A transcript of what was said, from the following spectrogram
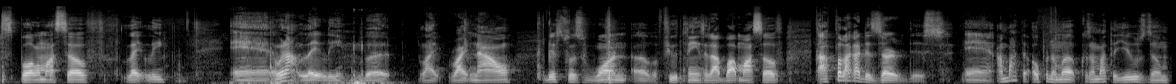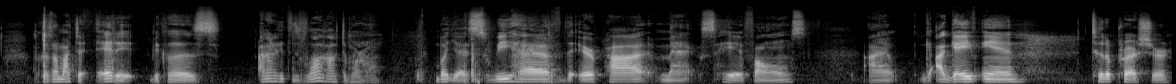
spoiling myself lately. And, well, not lately, but like right now, this was one of a few things that I bought myself. I feel like I deserve this. And I'm about to open them up because I'm about to use them because I'm about to edit because I gotta get this vlog out tomorrow. But yes, we have the AirPod Max headphones. I I gave in to the pressure.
